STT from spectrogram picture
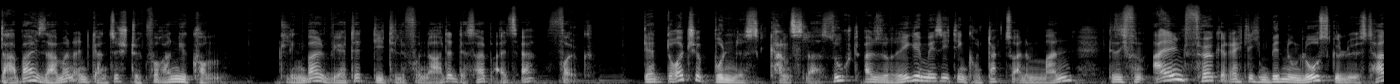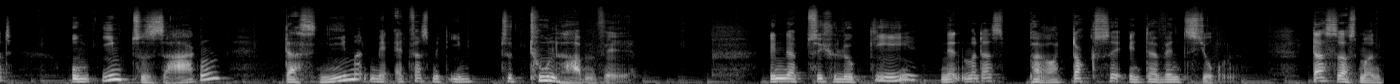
Dabei sah man ein ganzes Stück vorangekommen. Klingbeil wertet die Telefonate deshalb als Erfolg. Der deutsche Bundeskanzler sucht also regelmäßig den Kontakt zu einem Mann, der sich von allen völkerrechtlichen Bindungen losgelöst hat um ihm zu sagen, dass niemand mehr etwas mit ihm zu tun haben will. In der Psychologie nennt man das paradoxe Intervention. Das, was man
